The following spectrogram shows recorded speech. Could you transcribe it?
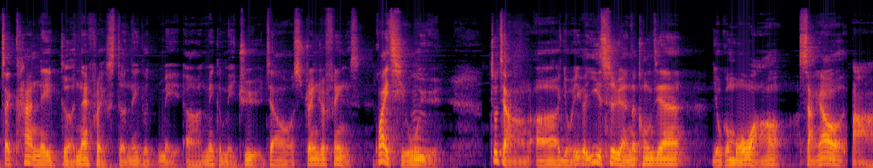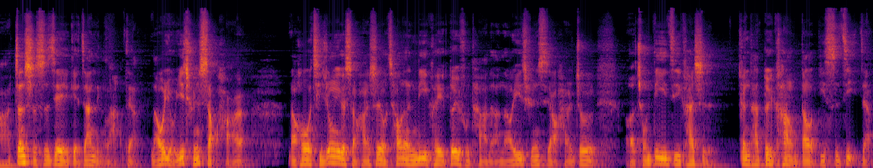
在看那个 Netflix 的那个美呃那个美剧叫《Stranger Things》怪奇物语，就讲呃有一个异次元的空间，有个魔王想要把真实世界也给占领了，这样，然后有一群小孩儿。然后其中一个小孩是有超能力可以对付他的，然后一群小孩就呃从第一季开始跟他对抗到第四季这样。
